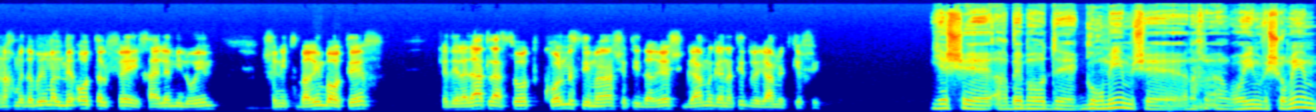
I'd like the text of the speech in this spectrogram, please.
אנחנו מדברים על מאות אלפי חיילי מילואים שנצברים בעוטף, כדי לדעת לעשות כל משימה שתידרש גם הגנתית וגם התקפית. יש uh, הרבה מאוד uh, גורמים שאנחנו רואים ושומעים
